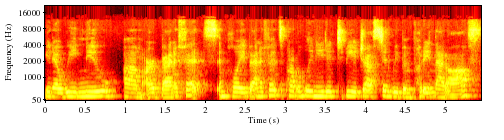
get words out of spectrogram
you know, we knew um, our benefits, employee benefits, probably needed to be adjusted. We've been putting that off.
